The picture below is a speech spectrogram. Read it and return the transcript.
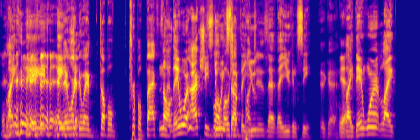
like they they, They weren't doing double, triple back. no, they were actually slow doing motion stuff that you punches. that, that you can see. Okay. Yeah. Like they weren't like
